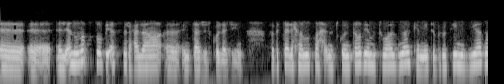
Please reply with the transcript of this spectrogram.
آه، لأنه نقصه بيأثر على إنتاج الكولاجين. فبالتالي إحنا بننصح إن تكون التغذيه متوازنة، كمية بروتين زيادة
